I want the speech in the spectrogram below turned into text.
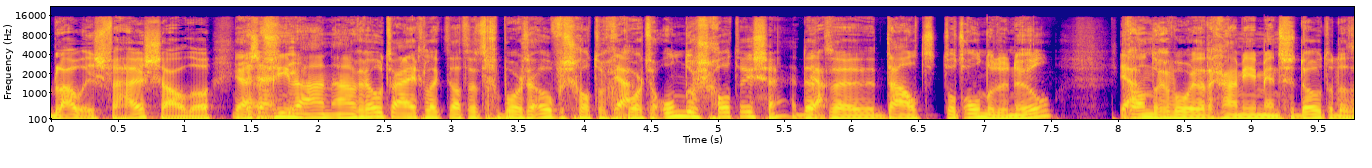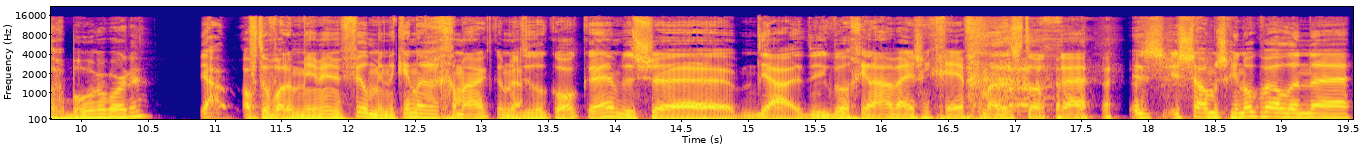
blauw is verhuissaldo. Ja, Dus dan zien we aan, aan rood eigenlijk dat het geboorteoverschot een geboorteonderschot is. Hè? Dat daalt tot onder de nul. Met Ja. andere woorden, er gaan meer mensen dood dan dat er geboren worden. Ja, of er worden meer, veel minder kinderen gemaakt. Dat Ja. natuurlijk ook. Hè? Dus ja, ik wil geen aanwijzing geven. Maar dat is toch, eh, is, is, zou misschien ook wel een, een,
